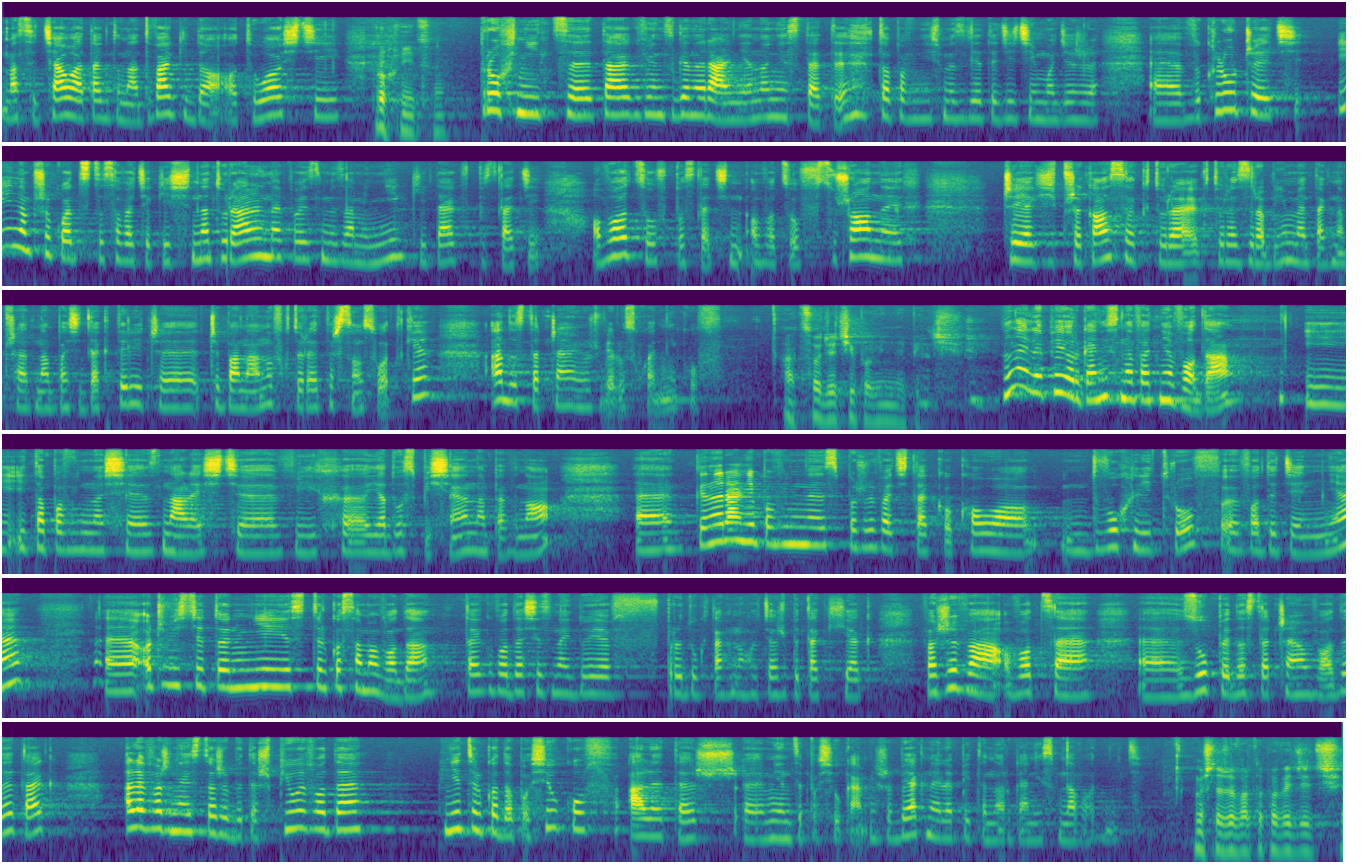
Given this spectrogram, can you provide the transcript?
masy ciała, tak, do nadwagi, do otyłości Próchnicy. Próchnicy, tak, więc generalnie, no niestety, to powinniśmy z diety dzieci i młodzieży e, wykluczyć i na przykład stosować jakieś naturalne, powiedzmy, zamienniki, tak, w postaci owoców, w postaci owoców suszonych, czy jakichś przekąsek, które, które zrobimy tak na przykład na bazie daktyli czy, czy bananów, które też są słodkie, a dostarczają już wielu składników. A co dzieci powinny pić? No najlepiej organizm nawadnia woda i, i to powinno się znaleźć e, w ich e, jadłospisie na pewno. E, Generalnie powinny spożywać tak około 2 litrów wody dziennie. Oczywiście to nie jest tylko sama woda. Tak, woda się znajduje w produktach no, chociażby takich jak warzywa, owoce, zupy dostarczają wody, tak? Ale ważne jest to, żeby też piły wodę, nie tylko do posiłków, ale też między posiłkami, żeby jak najlepiej ten organizm nawodnić. Myślę, że warto powiedzieć,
